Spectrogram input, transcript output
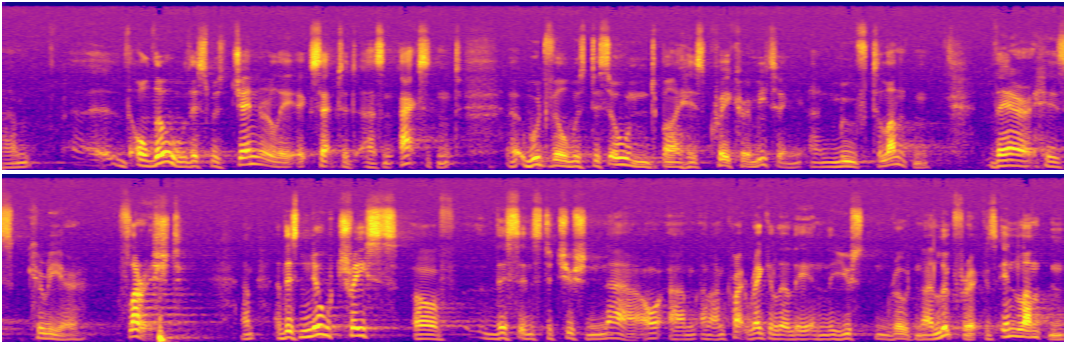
Um, uh, although this was generally accepted as an accident, uh, Woodville was disowned by his Quaker meeting and moved to London. There, his career flourished. Um, and there's no trace of this institution now, um, and I'm quite regularly in the Euston Road, and I look for it because in London,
